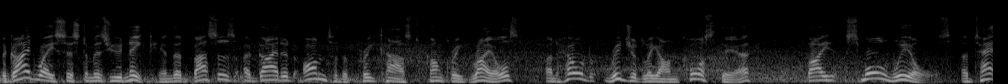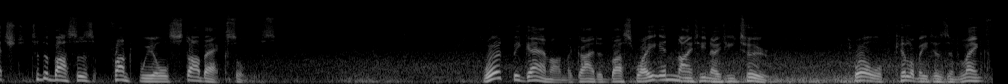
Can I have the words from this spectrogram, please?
The guideway system is unique in that buses are guided onto the precast concrete rails and held rigidly on course there by small wheels attached to the bus's front wheel stub axles. Work began on the guided busway in 1982. 12 kilometres in length,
